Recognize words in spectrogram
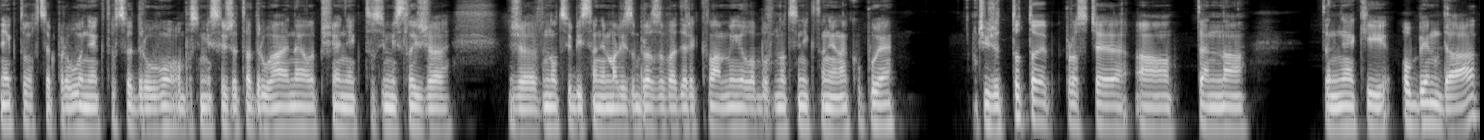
niekto chce prvú, niekto chce druhú, alebo si myslí, že tá druhá je najlepšia, niekto si myslí, že že v noci by sa nemali zobrazovať reklamy, lebo v noci nikto nenakupuje. Čiže toto je proste ten, ten nejaký objem dát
